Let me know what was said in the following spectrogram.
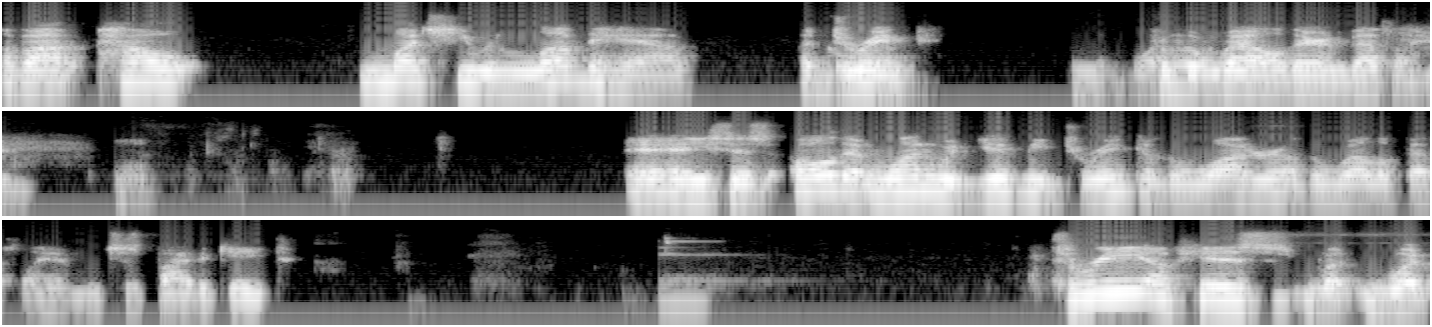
about how much he would love to have a drink from the well there in Bethlehem. Yeah. And he says, Oh, that one would give me drink of the water of the well of Bethlehem, which is by the gate three of his what what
